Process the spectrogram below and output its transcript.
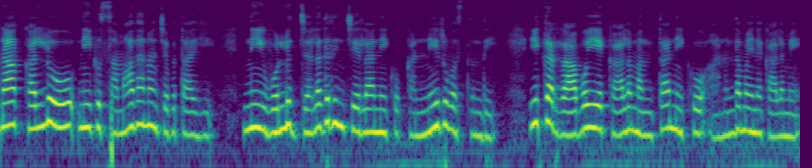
నా కళ్ళు నీకు సమాధానం చెబుతాయి. నీ ఒళ్ళు జలధరించేలా నీకు కన్నీరు వస్తుంది. ఇక రాబోయే కాలం అంతా నీకు ఆనందమైన కాలమే.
